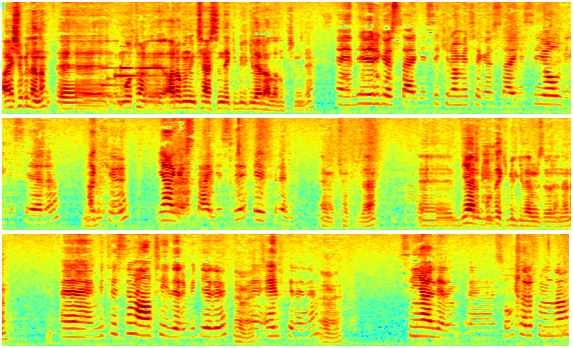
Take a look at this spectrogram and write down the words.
Ayşegül Hanım, e, motor e, arabanın içerisindeki bilgileri alalım şimdi. E, devir göstergesi, kilometre göstergesi, yol bilgisayarı, akü, yağ göstergesi, el freni. Evet, çok güzel. E, diğer buradaki bilgilerimizi öğrenelim. E, vitesim 6 ileri bir geri, Evet. e, el frenim, Evet. sinyallerim e, sol tarafımda,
